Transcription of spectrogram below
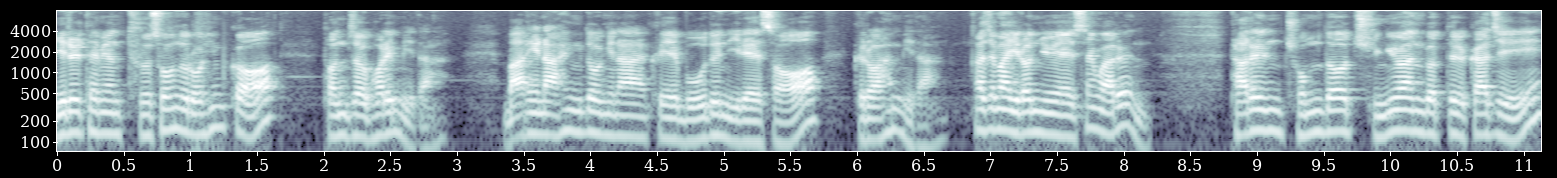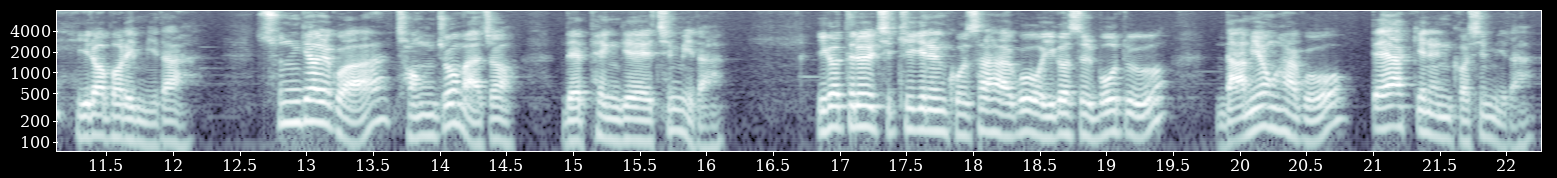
이를테면 두 손으로 힘껏 던져버립니다. 말이나 행동이나 그의 모든 일에서 그러합니다. 하지만 이런 류의 생활은 다른 좀 더 중요한 것들까지 잃어버립니다. 순결과 정조마저 내팽개칩니다. 이것들을 지키기는 고사하고 이것을 모두 남용하고 빼앗기는 것입니다.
